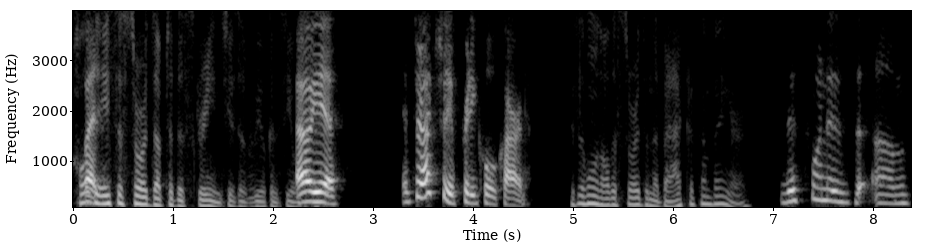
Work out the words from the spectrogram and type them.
Hold but- the Ace of Swords up to the screen too, so people can see. what oh yes it's actually a pretty cool card Is it one with all the swords in the back or something? Or this one is the um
